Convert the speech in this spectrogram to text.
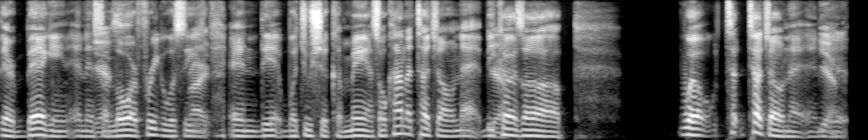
they're begging and it's a lower frequency Right. and then but you should command. So kind of touch on that because uh, well, t- touch on that. And Yeah.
